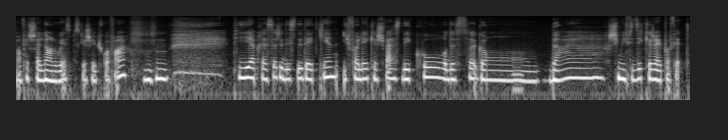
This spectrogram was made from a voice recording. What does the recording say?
En fait, je suis allée dans l'Ouest parce que je savais plus quoi faire. puis après ça, j'ai décidé d'être kin. Il fallait que je fasse des cours de secondaire chimie physique que j'avais pas fait.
